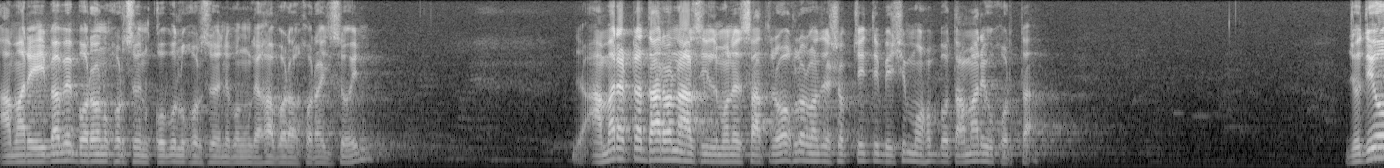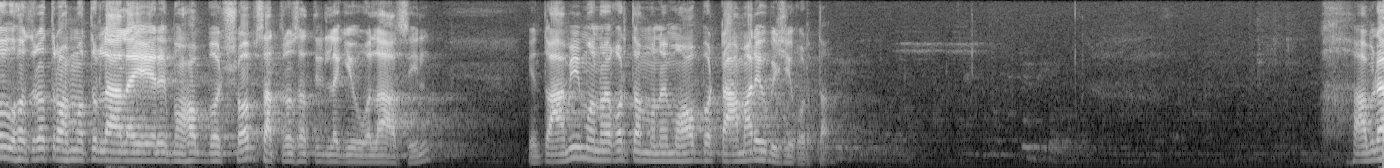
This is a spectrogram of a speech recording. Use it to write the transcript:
আমার এইভাবে বরণ করছেন, কবুল করছেন এবং লেখাপড়া করাইছেন। আমার একটা ধারণা আছিল মানে ছাত্র হকলোর মাঝে সবচেয়ে বেশি মহব্বত আমারেও কর্তা। যদিও হজরত রহমতুল্লাহ আলাইয়ের মহব্বত সব ছাত্রছাত্রীর লাগি ওলা আছিল, কিন্তু আমি মনে করতাম, মনে হয় মহব্বতটা আমারেও বেশি করতাম। আমরা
